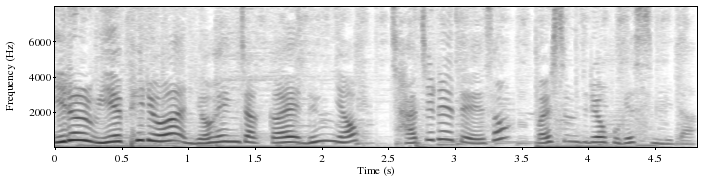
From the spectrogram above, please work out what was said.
이를 위해 필요한 여행 작가의 능력, 자질에 대해서 말씀드려 보겠습니다.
